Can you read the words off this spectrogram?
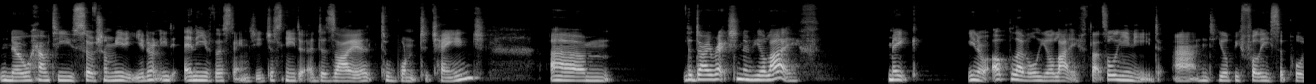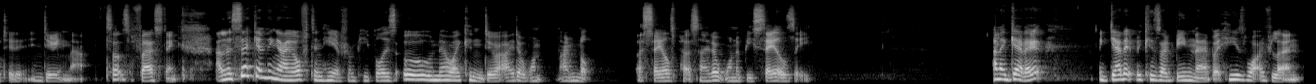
know how to use social media. You don't need any of those things. You just need a desire to want to change um, the direction of your life. Make, you know, up level your life. That's all you need. And you'll be fully supported in doing that. So that's the first thing. And the second thing I often hear from people is, oh, no, I couldn't do it. I don't want, I'm not a salesperson. I don't want to be salesy. And I get it. I get it because I've been there. But here's what I've learned.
